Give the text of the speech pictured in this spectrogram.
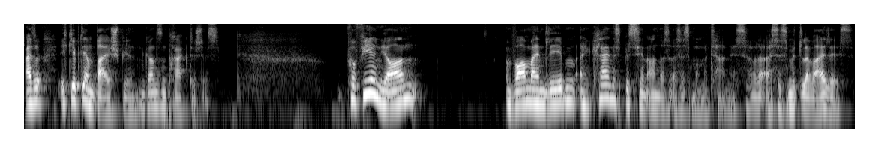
Also ich gebe dir ein Beispiel, ein ganz praktisches. Vor vielen Jahren war mein Leben ein kleines bisschen anders, als es momentan ist oder als es mittlerweile ist.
